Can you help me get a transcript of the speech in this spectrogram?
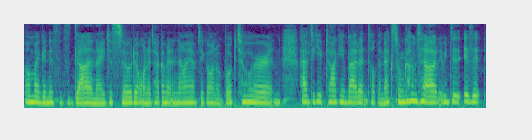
"Oh my goodness, it's done. I just so don't want to talk about it. And now I have to go on a book tour and I have to keep talking about it until the next one comes out." I mean, is it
